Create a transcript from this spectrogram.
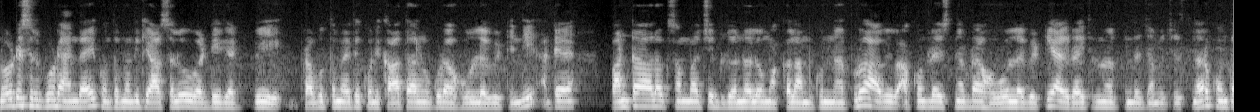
నోటీసులు కూడా అందాయి కొంతమందికి అసలు వడ్డీ గట్టి ప్రభుత్వం అయితే కొన్ని ఖాతాలను కూడా హోల్డ్లో పెట్టింది. అంటే పంటలకు సంబంధించిన జొన్నలు మొక్కలు అమ్ముకున్నప్పుడు అవి అకౌంట్లో వేసినప్పుడు ఆ హోల్లో పెట్టి అవి రైతుల కింద జమ చేస్తున్నారు. కొంత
